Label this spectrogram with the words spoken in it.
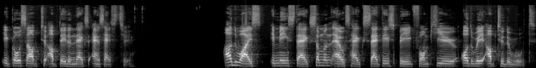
it goes up to update the next ancestor. Otherwise, it means that someone else has set this bit from here all the way up to the root,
